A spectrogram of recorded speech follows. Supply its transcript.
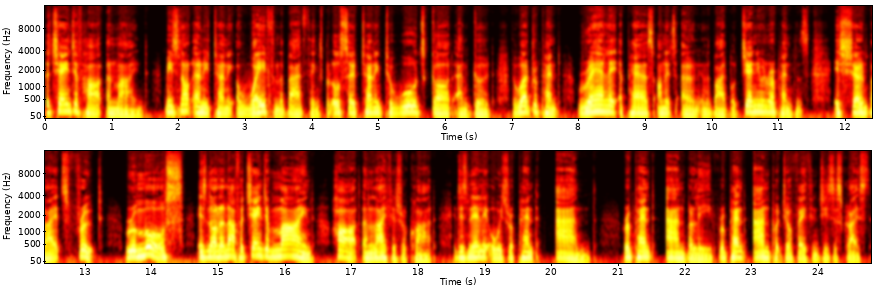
The change of heart and mind means not only turning away from the bad things, but also turning towards God and good. The word repent rarely appears on its own in the Bible. Genuine repentance is shown by its fruit. Remorse is not enough. A change of mind, heart, and life is required. It is nearly always repent and. Repent and believe. Repent and put your faith in Jesus Christ.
